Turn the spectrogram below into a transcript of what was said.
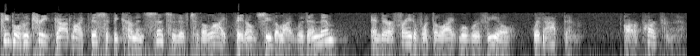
People who treat God like this have become insensitive to the light. They don't see the light within them, and they're afraid of what the light will reveal without them or apart from them.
